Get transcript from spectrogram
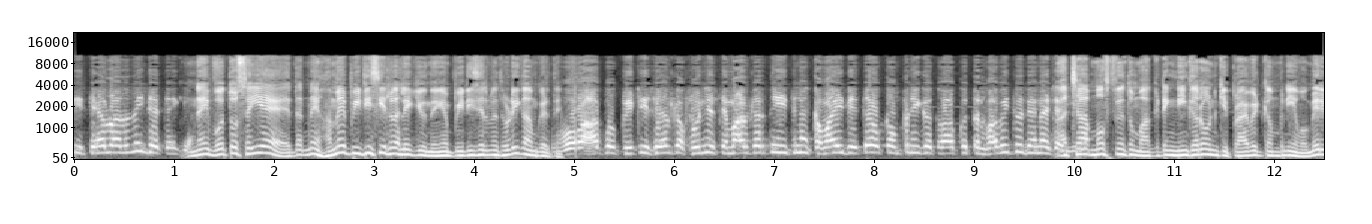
इधर वाले नहीं देते क्या? नहीं वो तो सही है। इधर नहीं हमें पीटीसीएल वाले क्यों देंगे? पीटीसीएल में थोड़ी काम करते हैं। वो आपको पीटी सेल का फ़ोन इस्तेमाल करते हैं इतना कमाई देते हो कंपनी को तो आपको तनख्वाह भी तो देना चाहिए। अच्छा मुफ़्त में तो मार्केटिंग नहीं करो उनकी प्राइवेट कंपनी है वो। मेरी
